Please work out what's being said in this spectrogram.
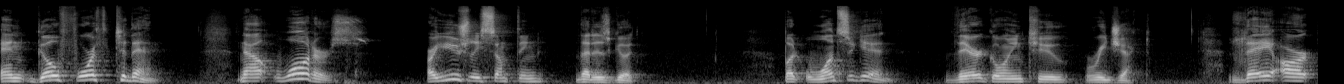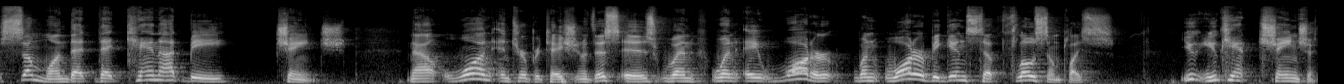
and go forth to them. Now, waters are usually something that is good. But once again, they're going to reject. They are someone that, that cannot be changed. Now, one interpretation of this is when, when a water, when water begins to flow someplace, you, you can't change it.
